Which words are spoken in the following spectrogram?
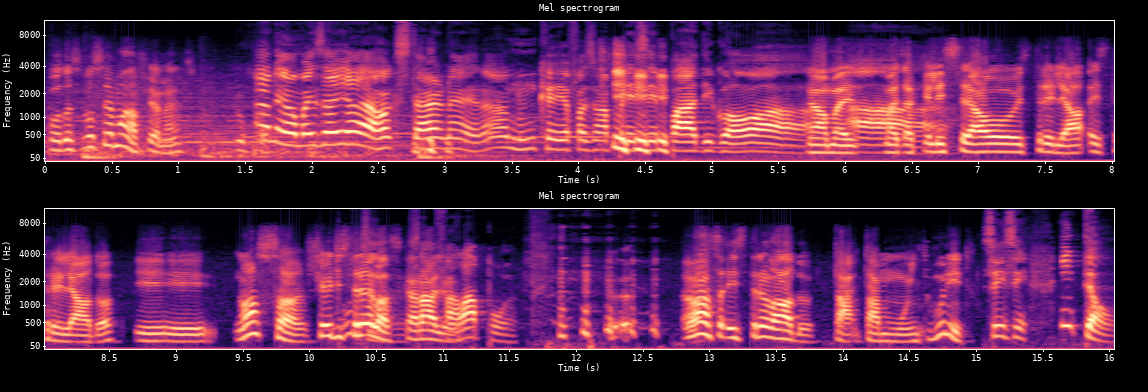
foda-se você é máfia, né? Ah, não, mas aí a Rockstar, né? Ela nunca ia fazer uma presepada igual a. Não, mas, a... mas aquele estrel estrelha, estrelhado, ó. E. Nossa, cheio de Puta, estrelas, caralho. Não falar, porra. Nossa, estrelado. Tá, tá muito bonito. Sim, sim. Então,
